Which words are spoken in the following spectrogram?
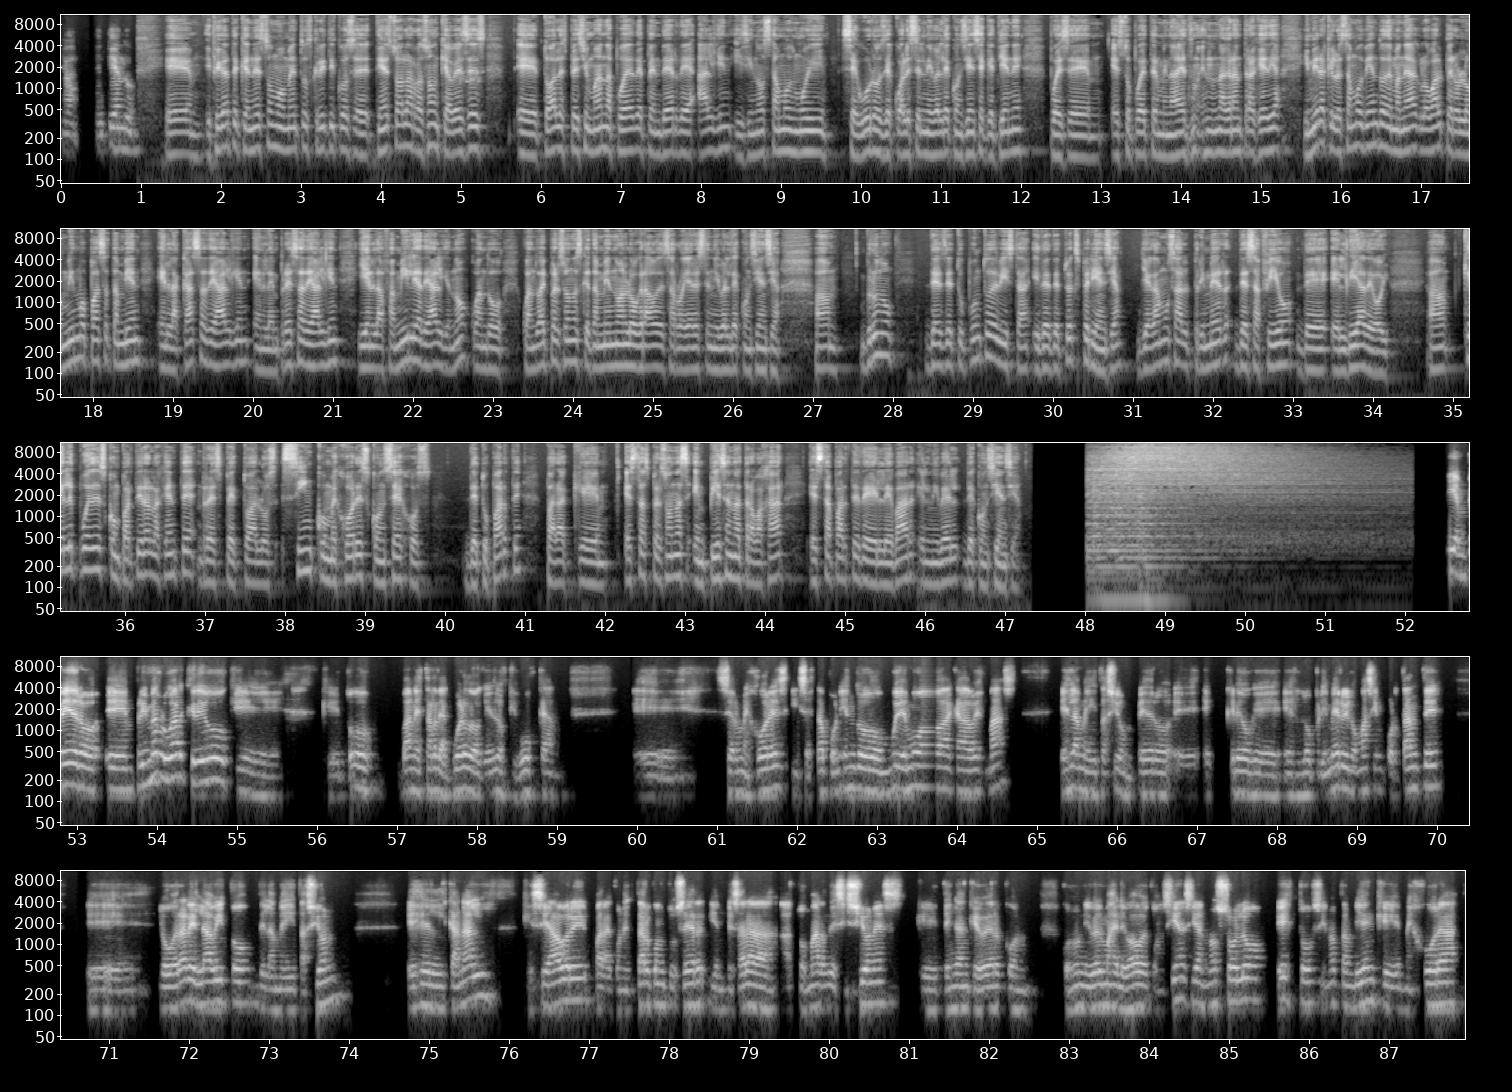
Ya, entiendo. Eh, y fíjate que en estos momentos críticos eh, tienes toda la razón, que a veces eh, toda la especie humana puede depender de alguien y si no estamos muy seguros de cuál es el nivel de conciencia que tiene, pues esto puede terminar en, una gran tragedia. Y mira que lo estamos viendo de manera global, pero lo mismo pasa también en la casa de alguien, en la empresa de alguien y en la familia de alguien, ¿no? Cuando, cuando hay personas que también no han logrado desarrollar este nivel de conciencia. Bruno, desde tu punto de vista y desde tu experiencia, llegamos al primer desafío del día de hoy. Ah, ¿Qué le puedes compartir a la gente respecto a los cinco mejores consejos de tu parte para que estas personas empiecen a trabajar esta parte de elevar el nivel de conciencia? Bien, Pedro. En primer lugar, creo que, que van a estar de acuerdo aquellos que buscan eh, ser mejores y se está poniendo muy de moda cada vez más, es la meditación. Pedro, eh, eh, creo que es lo primero y lo más importante, lograr el hábito de la meditación. Es el canal que se abre para conectar con tu ser y empezar a tomar decisiones que tengan que ver con, con un nivel más elevado de conciencia, no solo esto, sino también que mejora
